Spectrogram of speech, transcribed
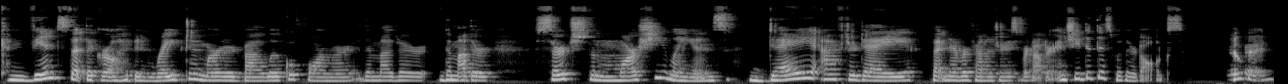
Convinced that the girl had been raped and murdered by a local farmer, the mother the mother searched the marshy lands day after day, but never found a trace of her daughter. And she did this with her dogs. Okay.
